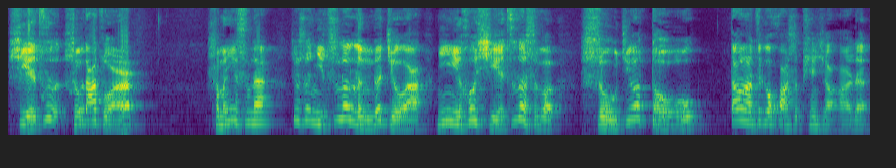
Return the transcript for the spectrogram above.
写字手打嘴儿，什么意思呢？就是你吃了冷的酒啊，你以后写字的时候手就要抖。当然，这个话是骗小孩的。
